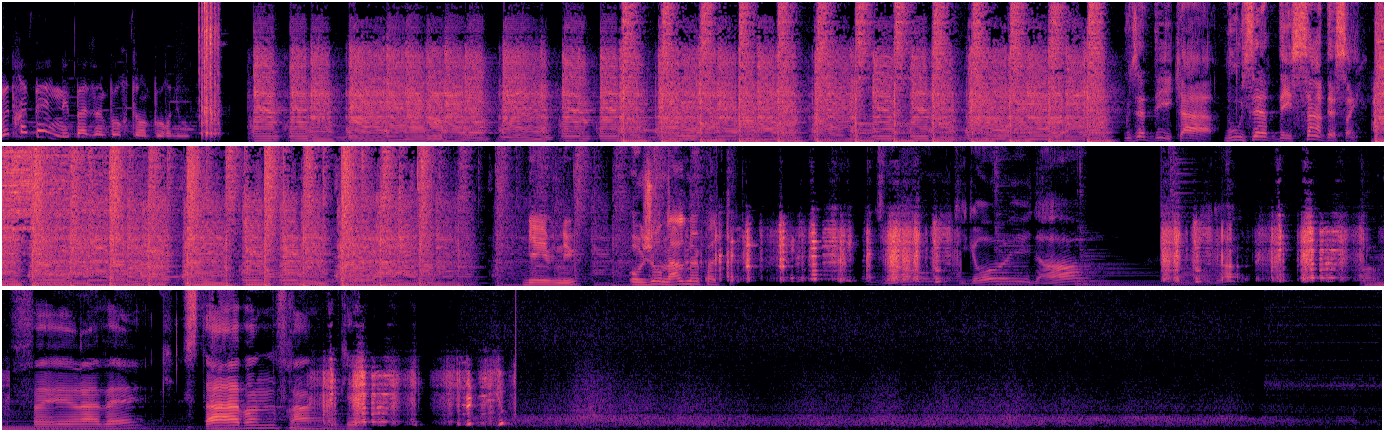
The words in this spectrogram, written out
Votre appel n'est pas important pour nous. Vous êtes des cars. Vous êtes des sans-dessins. Bienvenue au journal d'un podcast. du monde qui grouille dehors. Faire avec,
